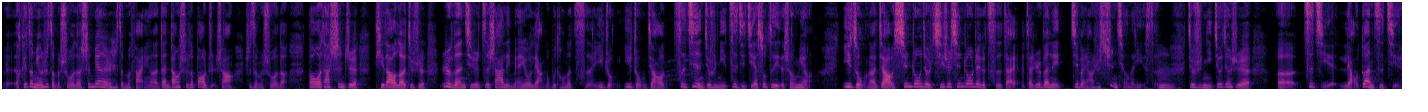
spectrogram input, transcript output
呃黑泽明是怎么说的，身边的人是怎么反应的，但当时的报纸上是怎么说的，包括他甚至提到了，就是日文其实自杀里面有两个不同的词，一种一种叫自尽，就是你自己结束自己的生命。一种呢叫心中，就是其实心中这个词在在日本里基本上是殉情的意思，嗯，就是你究竟是呃自己了断自己，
